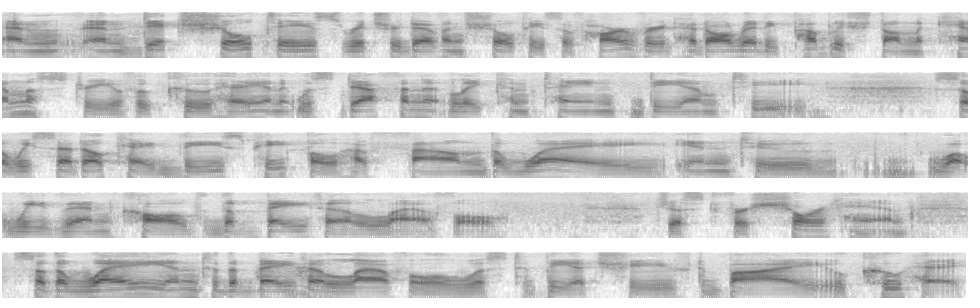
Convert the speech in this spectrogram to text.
And, and Dick Schultes, Richard Evans Schultes of Harvard, had already published on the chemistry of ukuhe, and it was definitely contained DMT. So we said, okay, these people have found the way into what we then called the beta level, just for shorthand. So the way into the beta level was to be achieved by ukuhe.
